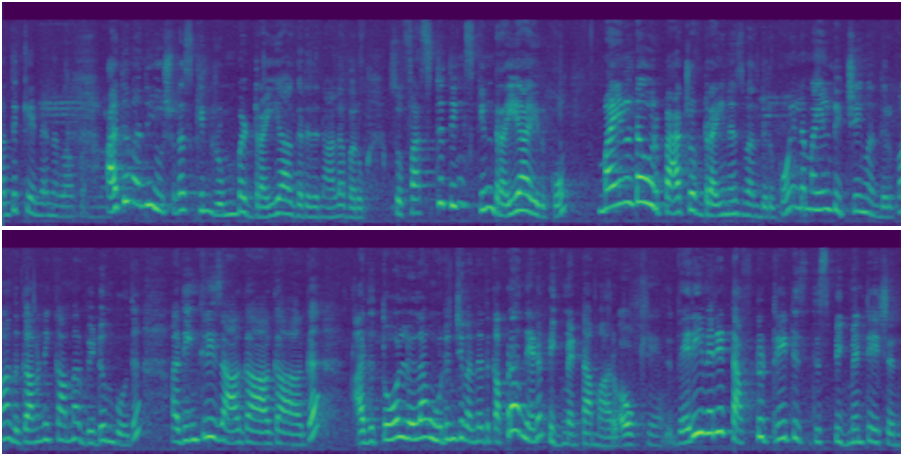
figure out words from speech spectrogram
அதுக்கு என்னென்னலாம் பண்ணலாம்? அது வந்து யூஸ்வலாக ஸ்கின் ரொம்ப ட்ரை ஆகுறதுனால வரும். So first thing skin dry ஆகிருக்கும் மைல்டாக ஒரு பேட்ச் ஆஃப் ட்ரைனஸ் வந்திருக்கும். இல்லை மைல்டு இச்சிங் வந்திருக்கும். அது கவனிக்காமல் விடும்போது அது இன்க்ரீஸ் ஆக ஆக ஆக அது தோல்லாம் உறிஞ்சி வந்ததுக்கப்புறம் அந்த இடம் பிக்மெண்ட்டாக மாறும். Okay. Very very tough to treat is this pigmentation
